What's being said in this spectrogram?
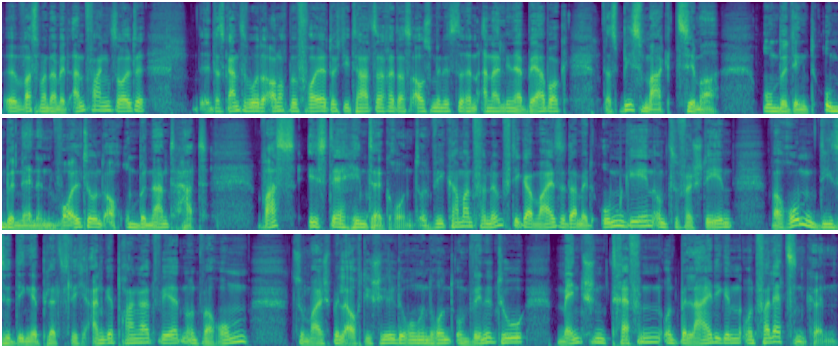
äh, was man damit anfangen sollte. Das Ganze wurde auch noch befeuert durch die Tatsache, dass Außenministerin Annalena Baerbock das Bismarck-Zimmer unbedingt umbenennen wollte und auch umbenannt hat. Was ist der Hintergrund und wie kann man vernünftigerweise damit umgehen, um zu verstehen, warum diese Dinge plötzlich angeprangert werden und warum zum Beispiel auch die Schilderungen rund um Winnetou Menschen treffen und beleidigen und verletzen können?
